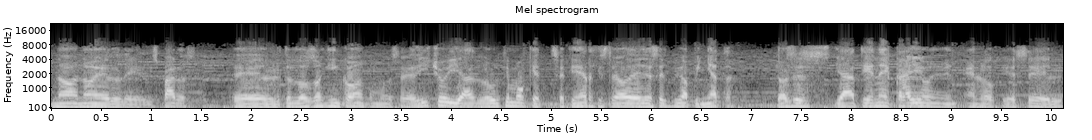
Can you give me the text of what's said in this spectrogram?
no, no el de disparos, el los Donkey Kong, como les había dicho, y lo último que se tiene registrado de él es el Viva Piñata. Entonces ya tiene callo en, lo que es el,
